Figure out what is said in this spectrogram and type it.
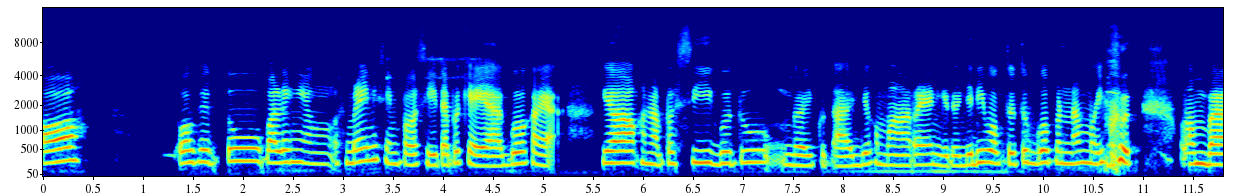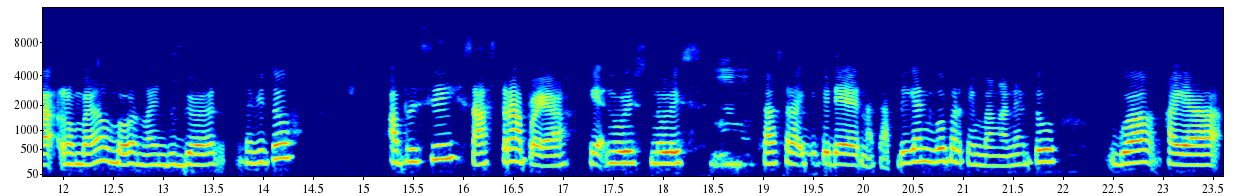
oh waktu itu paling yang sebenarnya ini simple sih tapi kayak gue kayak ya kenapa sih gue tuh nggak ikut aja kemarin? Gitu. Jadi waktu itu gue pernah mau ikut lomba lomba lomba online juga. Tapi tuh apa sih sastra apa ya kayak nulis-nulis hmm. sastra gitu deh. Nah, tapi kan gue pertimbangannya tuh gue kayak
